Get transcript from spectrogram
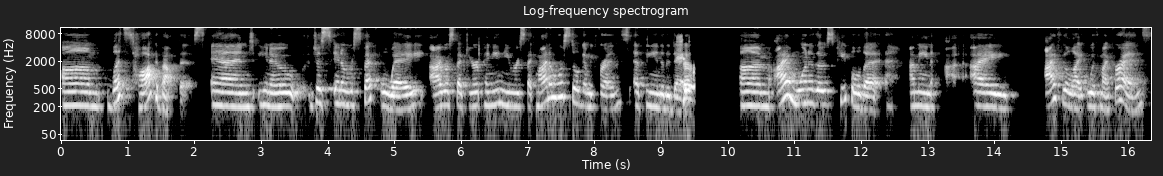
um, let's talk about this. And, you know, just in a respectful way, I respect your opinion, you respect mine, and we're still going to be friends at the end of the day. Sure. Um, I am one of those people that, I mean, I, I feel like with my friends,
